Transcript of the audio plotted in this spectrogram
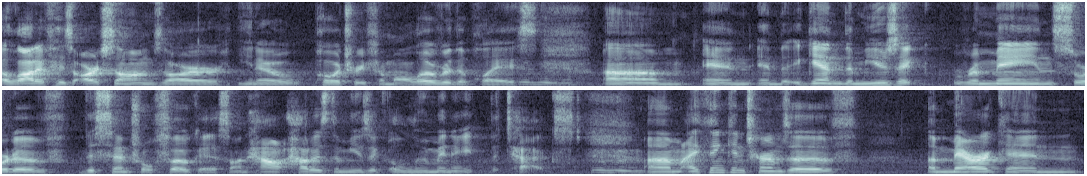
a lot of his art songs are you know poetry from all over the place, mm-hmm. um, and and the, again the music remains sort of the central focus on how how does the music illuminate the text. Mm-hmm. Um, I think in terms of American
